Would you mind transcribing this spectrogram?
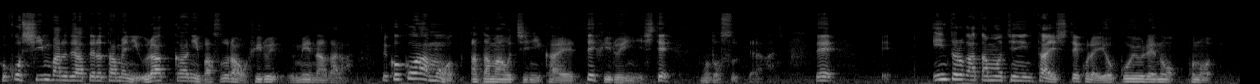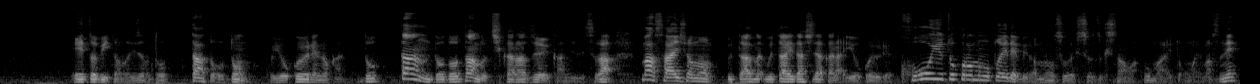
ここをシンバルで当てるために裏側にバスドラをフィル埋めながら。でここはもう頭打ちに変えてフィルインにして戻すみたいな感じ。でイントロが頭打ちに対してこれは横揺れのこの8ビートのリズムドッタとドン。横揺れの感じ。ドッタンドドタンと力強い感じですがまあ最初の歌歌い出しだから横揺れ。こういうところの音選びがものすごい鈴木さんはうまいと思いますね。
